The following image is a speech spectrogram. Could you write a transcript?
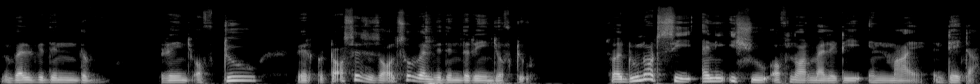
well within the range of 2 where kurtosis is also well within the range of 2 so I do not see any issue of normality in my data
